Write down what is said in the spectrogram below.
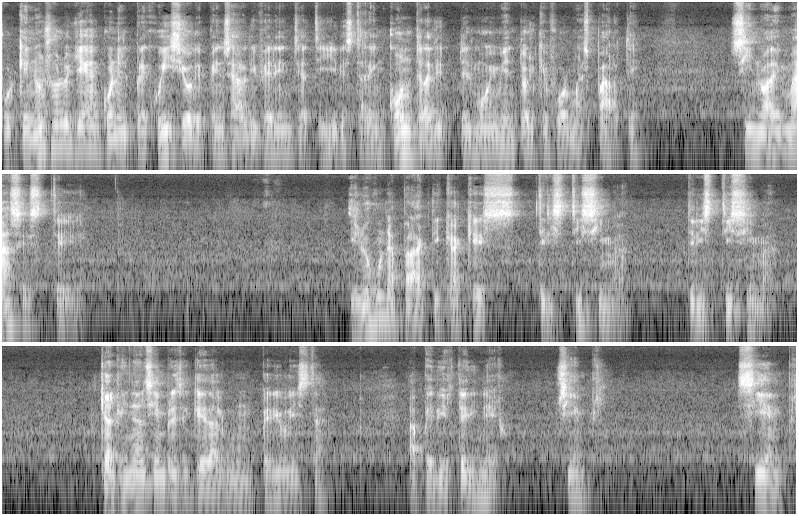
porque no solo llegan con el prejuicio de pensar diferente a ti, de estar en contra del movimiento del que formas parte, sino además, este, y luego una práctica que es tristísima, tristísima, que al final siempre se queda algún periodista a pedirte dinero, siempre, siempre.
